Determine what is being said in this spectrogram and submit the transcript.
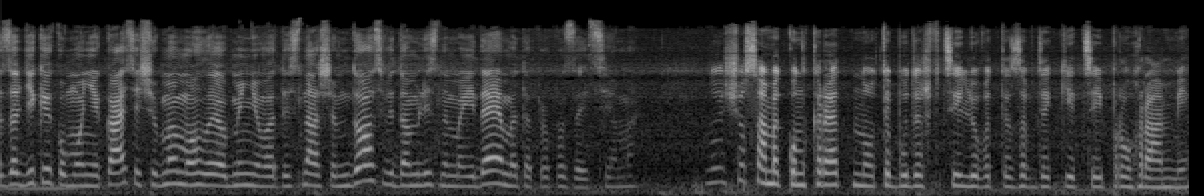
завдяки комунікації, щоб ми могли обмінюватись нашим досвідом, різними ідеями та пропозиціями. Ну і що саме конкретно ти будеш вцілювати завдяки цій програмі?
